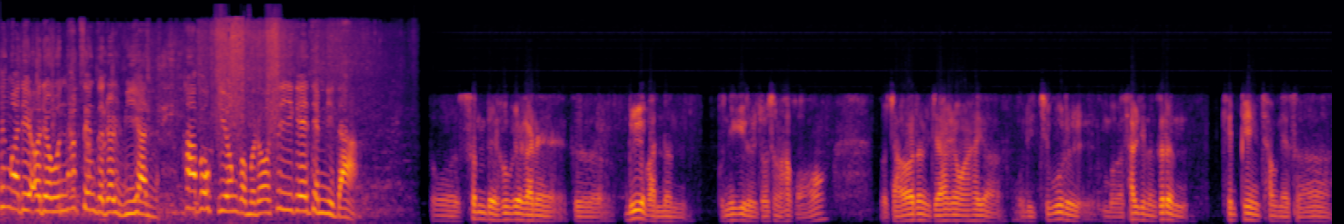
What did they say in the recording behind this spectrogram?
생활이 어려운 학생들을 위한 하복 지원금으로 쓰이게 됩니다. 또 선배 후배 간의 그 물려받는 분위기를 조성하고 또 자원을 재활용하여 우리 지구를 뭐 살리는 그런 캠페인 차원에서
